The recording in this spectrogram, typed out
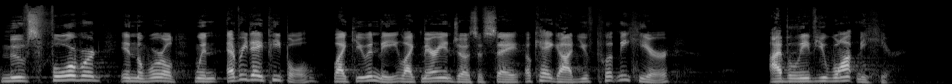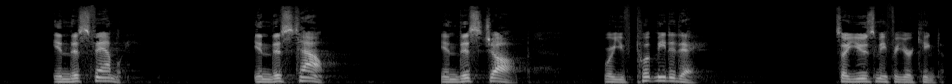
moves forward in the world when everyday people like you and me, like Mary and Joseph, say, Okay, God, you've put me here. I believe you want me here. In this family, in this town, in this job, where you've put me today. So use me for your kingdom.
